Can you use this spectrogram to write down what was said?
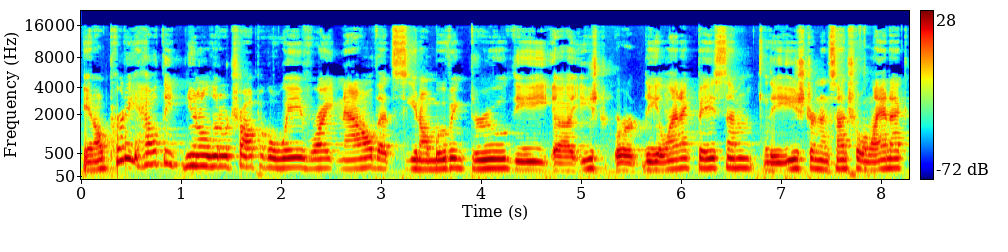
you know, pretty healthy, you know, little tropical wave right now that's, you know, moving through the uh, east or the Atlantic basin, the eastern and central Atlantic.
